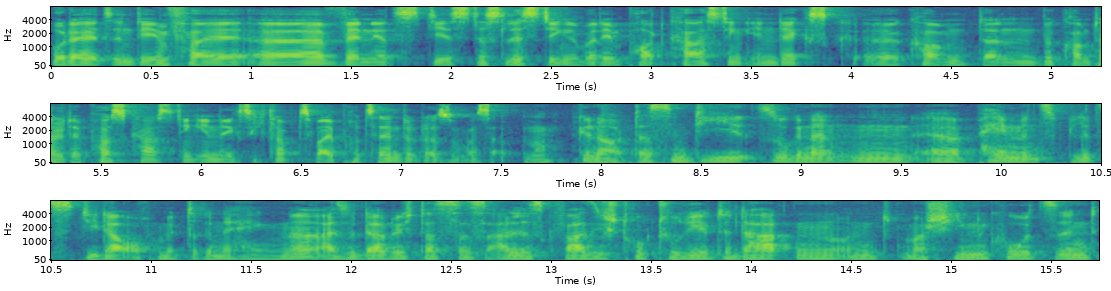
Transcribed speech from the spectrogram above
Oder jetzt in dem Fall, äh, wenn jetzt dies, das Listing über den Podcasting-Index äh, kommt, dann bekommt halt der Podcasting-Index, ich glaube, 2% oder sowas ab. Ne? Genau, das sind die sogenannten äh, Payment-Splits, die da auch mit drin hängen. Ne? Also dadurch, dass das alles quasi strukturierte Daten und Maschinencode sind,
